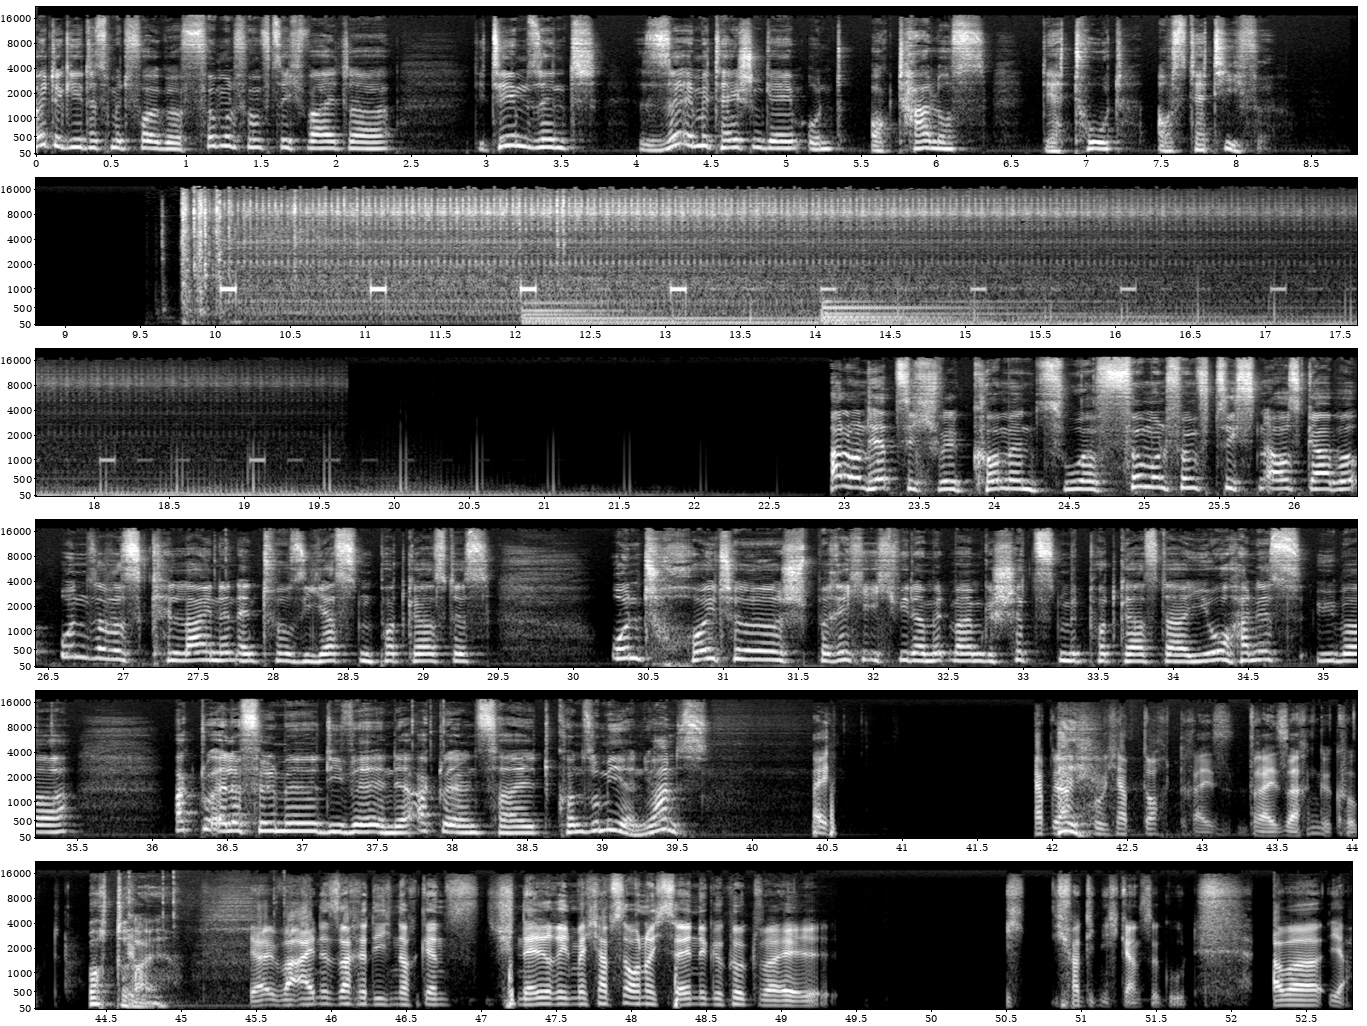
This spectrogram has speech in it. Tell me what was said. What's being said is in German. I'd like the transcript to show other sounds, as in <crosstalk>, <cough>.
Heute geht es mit Folge 55 weiter. Die Themen sind The Imitation Game und Octalus, der Tod aus der Tiefe. Hallo und herzlich willkommen zur 55. Ausgabe unseres kleinen Enthusiasten-Podcastes. Und heute spreche ich wieder mit meinem geschätzten Mitpodcaster Johannes über aktuelle Filme, die wir in der aktuellen Zeit konsumieren. Johannes. Hi. Ich habe hey. ich habe doch drei, drei Sachen geguckt. Doch drei. Ja, über eine Sache, die ich noch ganz schnell reden möchte. Ich habe es auch noch nicht zu Ende geguckt, weil ich, ich fand die nicht ganz so gut. Aber ja.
